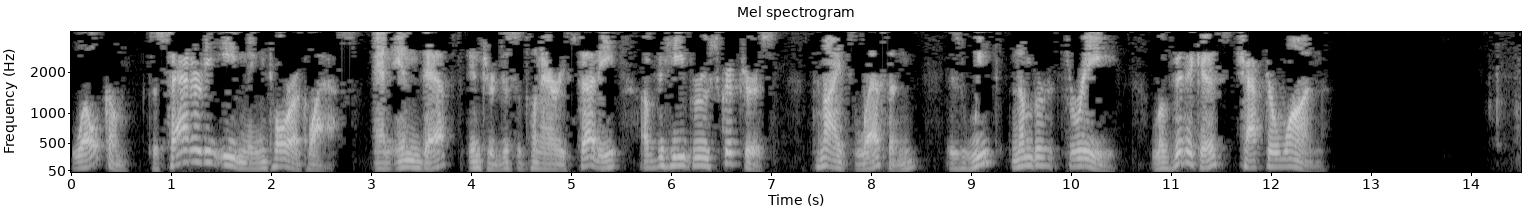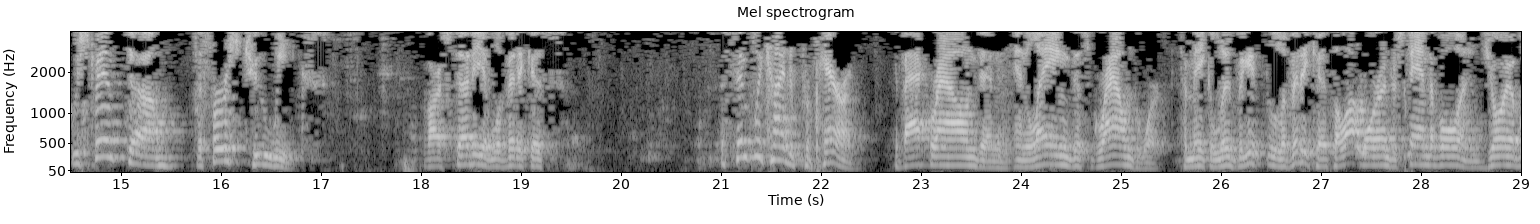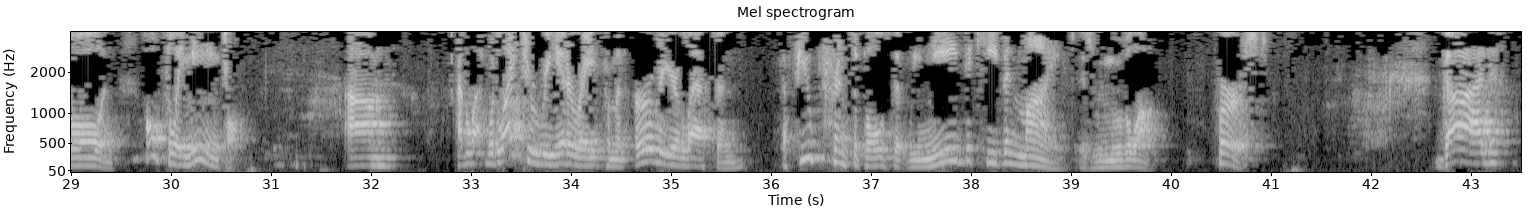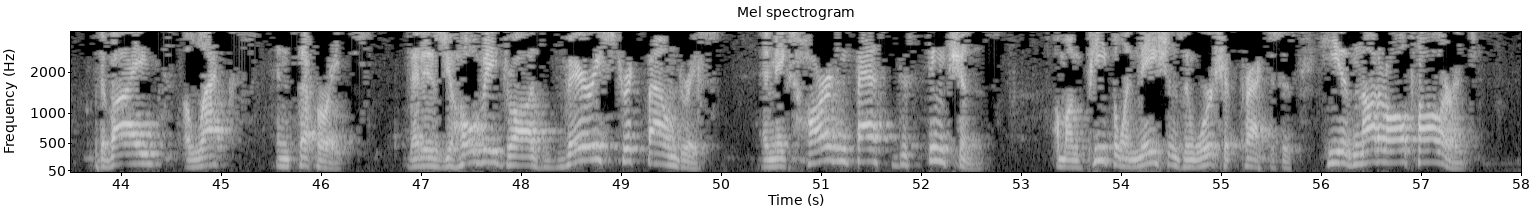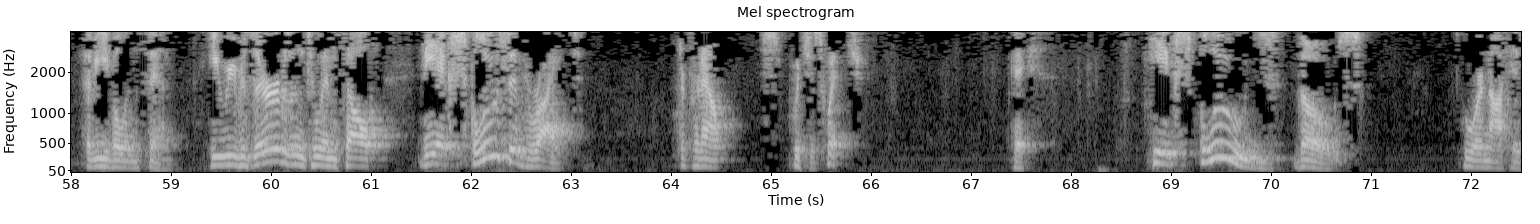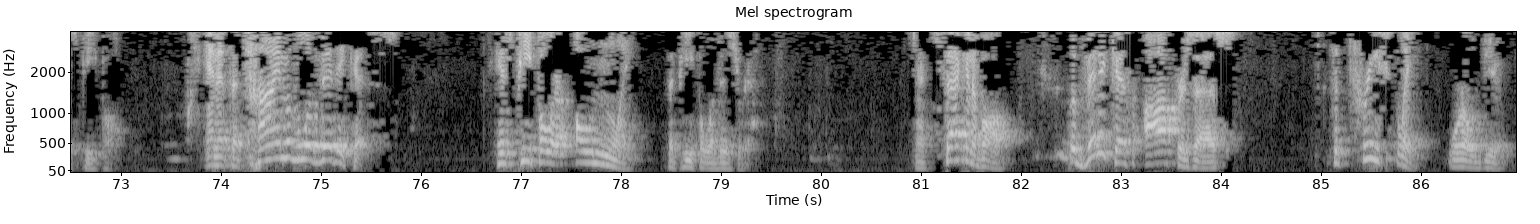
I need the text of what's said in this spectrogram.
Welcome to Saturday evening Torah class, an in-depth interdisciplinary study of the Hebrew Scriptures. Tonight's lesson is week number three, Leviticus chapter 1. We spent um, the first two weeks of our study of Leviticus simply kind of preparing the background and, and laying this groundwork to make Leviticus a lot more understandable and enjoyable and hopefully meaningful. Um, I would like to reiterate from an earlier lesson a few principles that we need to keep in mind as we move along. First, God divides, elects, and separates. That is, Jehovah draws very strict boundaries and makes hard and fast distinctions among people and nations and worship practices. He is not at all tolerant of evil and sin. He reserves unto himself the exclusive right to pronounce which is which. Okay. He excludes those who are not his people. And at the time of Leviticus, his people are only the people of Israel. Second of all, Leviticus offers us the priestly worldview.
